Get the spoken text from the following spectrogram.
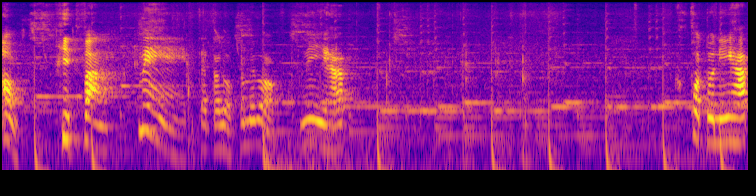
อ๋อผิดฝั่ง แม่จะตลกก็ไม่บอกนี่ครับ กดตัวนี้ครับ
